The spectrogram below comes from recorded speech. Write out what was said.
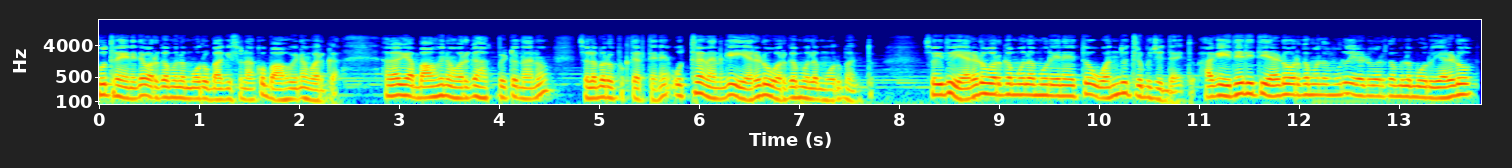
ಸೂತ್ರ ಏನಿದೆ? ವರ್ಗಮೂಲ ಮೂರು ಬಾಗಿಸು ನಾಲ್ಕು, ಬಾಹುವಿನ ವರ್ಗ. ಹಾಗಾಗಿ ಆ ಬಾಹುವಿನ ವರ್ಗ ಹಾಕಿಬಿಟ್ಟು ನಾನು ಸುಲಭ ರೂಪಕ್ಕೆ ತರ್ತೇನೆ. ಉತ್ತರ ನನಗೆ ಎರಡು ವರ್ಗಮೂಲ ಮೂರು ಬಂತು. ಸೊ ಇದು ಎರಡು ವರ್ಗಮೂಲ ಮೂರು ಏನಾಯಿತು? ಒಂದು ತ್ರಿಭುಜದ್ದಾಯಿತು ಹಾಗೆ ಇದೇ ರೀತಿ ಎರಡು ವರ್ಗಮೂಲ ಮೂರು, ಎರಡು ವರ್ಗಮೂಲ ಮೂರು, ಎರಡು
